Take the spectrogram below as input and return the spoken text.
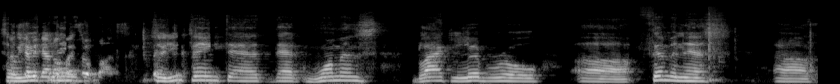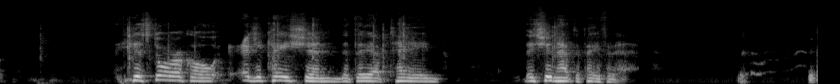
So you, think, so you think that that woman's black liberal uh, feminist uh, historical education that they obtain, they shouldn't have to pay for that.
